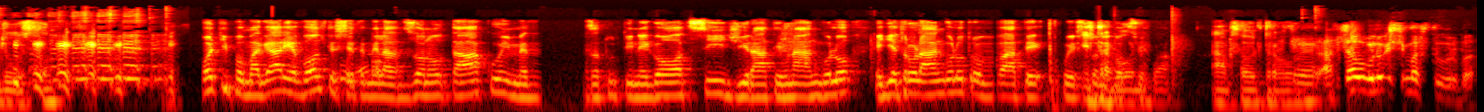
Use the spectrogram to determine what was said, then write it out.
Giusto. Poi, tipo, magari a volte siete nella zona otaku, in mezzo a tutti i negozi, girate un angolo e dietro l'angolo trovate questo negozio qua. Ah, pensavo il travone. Ah, C'è uno che si masturba.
